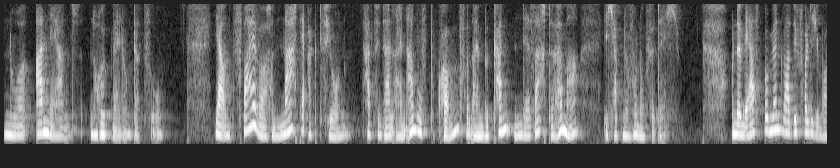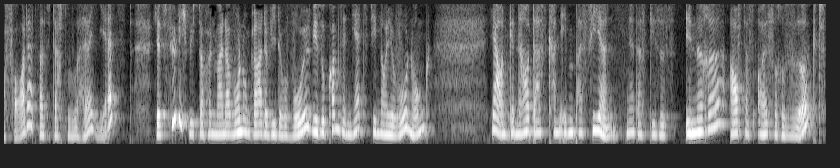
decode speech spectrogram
nur annähernd eine Rückmeldung dazu. Ja, und zwei Wochen nach der Aktion hat sie dann einen Anruf bekommen von einem Bekannten, der sagte, hör mal, ich habe eine Wohnung für dich. Und im ersten Moment war sie völlig überfordert, weil sie dachte so, hä, jetzt? Jetzt fühle ich mich doch in meiner Wohnung gerade wieder wohl. Wieso kommt denn jetzt die neue Wohnung? Ja, und genau das kann eben passieren, ja, dass dieses Innere auf das Äußere wirkt.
